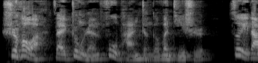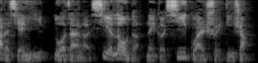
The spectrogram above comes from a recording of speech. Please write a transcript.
事后啊，在众人复盘整个问题时，最大的嫌疑落在了泄漏的那个吸管水滴上。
